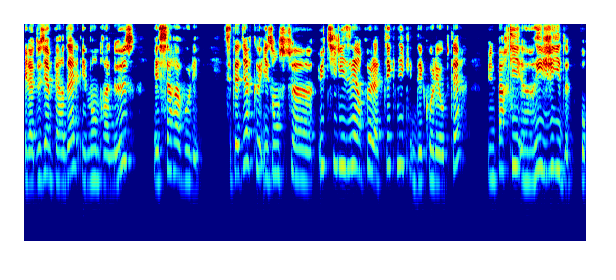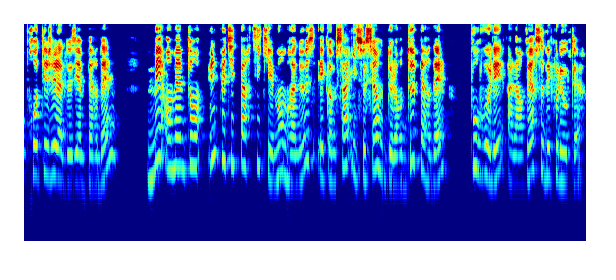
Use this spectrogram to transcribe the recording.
Et la deuxième paire d'ailes est membraneuse et sert à voler. C'est-à-dire qu'ils ont euh, utilisé un peu la technique des coléoptères, une partie rigide pour protéger la deuxième paire d'ailes, mais en même temps une petite partie qui est membraneuse, et comme ça, ils se servent de leurs deux paires d'ailes pour voler à l'inverse des coléoptères.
